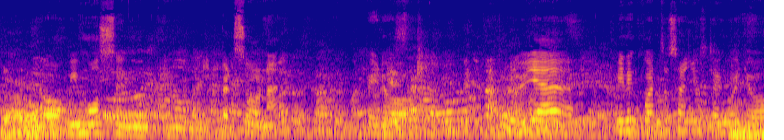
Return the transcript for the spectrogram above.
Claro. lo vimos en, en mi persona, pero yo ya, miren cuántos años tengo yo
